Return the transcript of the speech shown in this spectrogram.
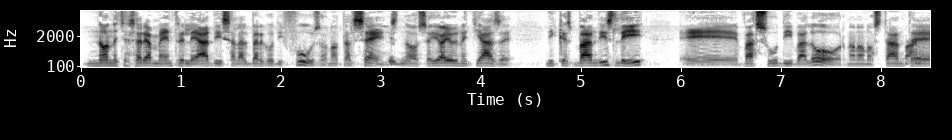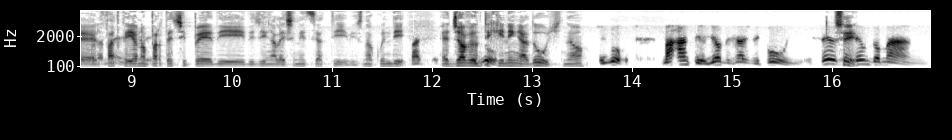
non necessariamente le adis all'albergo diffuso, no? Tal senso, Sì. no? Se io ho una chiase di che sbandis lì, eh, va su di valore, no? Nonostante il fatto che io non partecipi di, di alle iniziativi, no? Quindi Ma- è giove un sicuro. ticchinin ad uc, no? Sicuro. Ma anche io ho disagi di cui, se, Sì. se un domani,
